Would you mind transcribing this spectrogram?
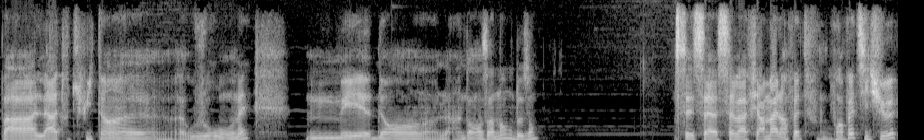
Pas là tout de suite, hein, euh, au jour où on est, mais dans dans un an, deux ans. Ça, ça va faire mal en fait. En fait, si tu veux,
